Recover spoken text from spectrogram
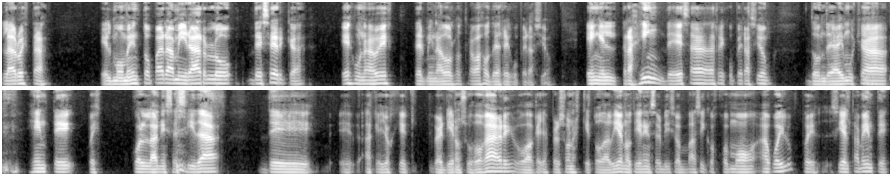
claro está, el momento para mirarlo de cerca es una vez terminados los trabajos de recuperación. En el trajín de esa recuperación, donde hay mucha gente pues con la necesidad de eh, aquellos que perdieron sus hogares o aquellas personas que todavía no tienen servicios básicos como agua y luz, pues ciertamente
